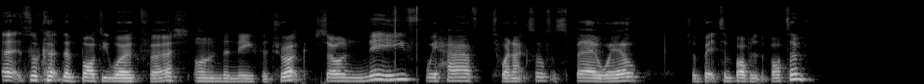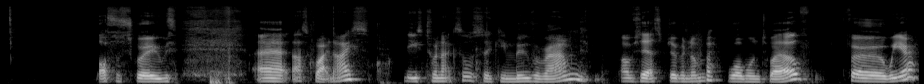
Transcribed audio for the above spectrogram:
Let's look at the bodywork first underneath the truck. So underneath we have twin axles, a spare wheel, some bits and bobs at the bottom. Lots of screws. Uh, that's quite nice. These twin axles so you can move around. Obviously that's German number, 1112. For rear,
